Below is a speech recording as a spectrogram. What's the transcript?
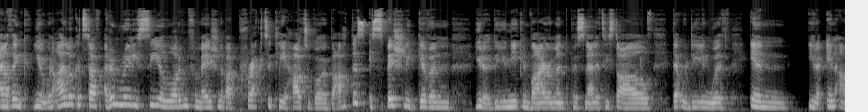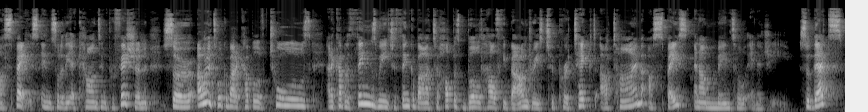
And I think, you know, when I look at stuff, I don't really see a lot of information about practically how to go about this, especially given, you know, the unique environment, personality styles that we're dealing with in you know in our space in sort of the accounting profession. So i want to talk about a couple of tools and a couple of things we need to think about to help us build healthy boundaries to protect our time our space and our mental energy. So that's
